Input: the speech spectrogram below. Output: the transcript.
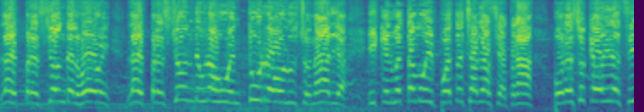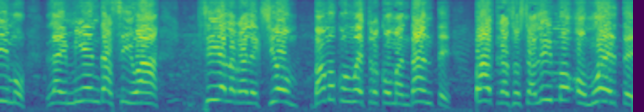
la expresión del joven, la expresión de una juventud revolucionaria y que no estamos dispuestos a echarle hacia atrás. Por eso que hoy decimos, la enmienda sí va, sí a la reelección, vamos con nuestro comandante, patria, socialismo o muerte.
